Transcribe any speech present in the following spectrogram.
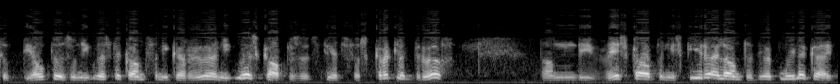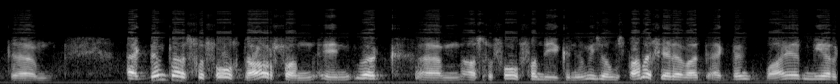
gedeeltes aan die ooste kant van die Karoo en die Oos-Kaap is dit steeds verskriklik droog. Dan die Wes-Kaap en die Skiereiland het ook moeilikheid. Ehm um, ek dink as gevolg daarvan en ook ehm um, as gevolg van die ekonomiese omstandighede wat ek dink baie meer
